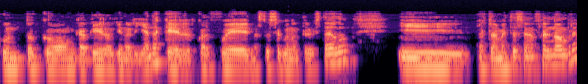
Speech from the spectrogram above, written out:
junto con Gabriel Orellana, que el cual fue nuestro segundo entrevistado, y actualmente se me fue el nombre,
